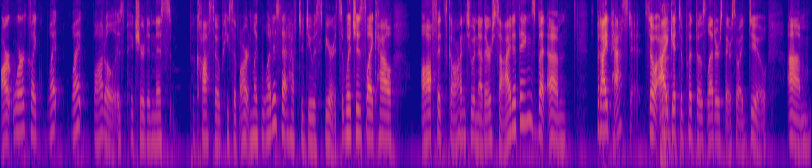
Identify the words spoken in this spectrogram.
artwork, like what, what bottle is pictured in this Picasso piece of art? And like, what does that have to do with spirits? Which is like how off it's gone to another side of things, but um, but I passed it, so I get to put those letters there. So I do um,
